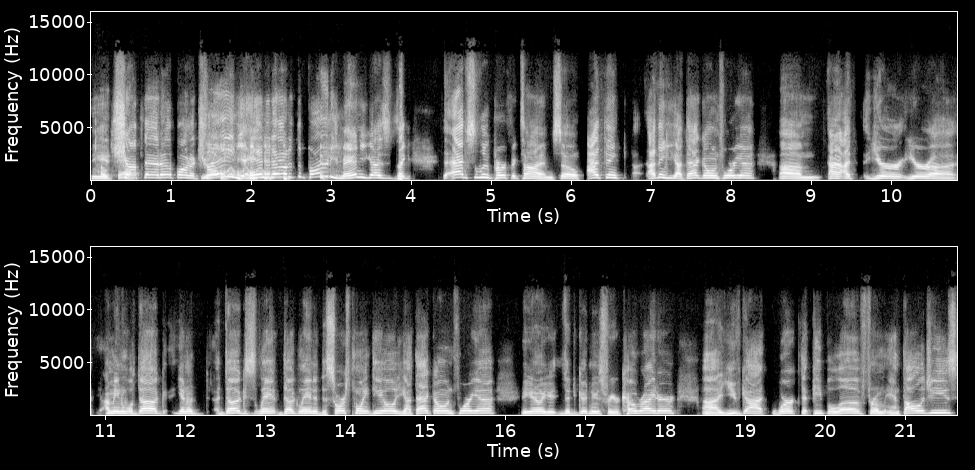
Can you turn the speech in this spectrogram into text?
You so. chop that up on a tray and you hand it out at the party, man. You guys, it's like the absolute perfect time. So I think I think you got that going for you. Um, I, I you're you're uh, I mean, well, Doug, you know, Doug's land, Doug landed the source point deal. You got that going for you. You know, the good news for your co-writer. Uh, you've got work that people love from anthologies,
